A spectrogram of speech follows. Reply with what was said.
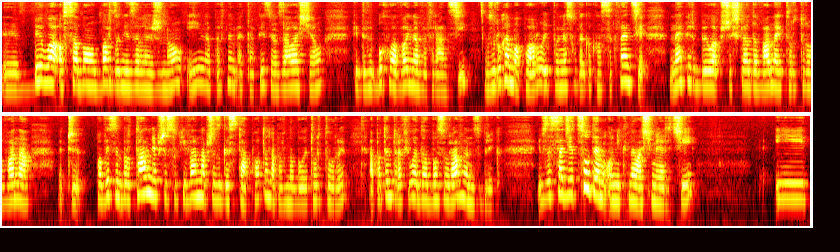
Y, Była osobą bardzo niezależną i na pewnym etapie związała się, kiedy wybuchła wojna we Francji, z ruchem oporu i poniosła tego konsekwencje. Najpierw była prześladowana i torturowana, czy powiedzmy brutalnie przesłuchiwana przez gestapo, to na pewno były tortury, a potem trafiła do obozu Ravensbrück i w zasadzie cudem uniknęła śmierci. I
